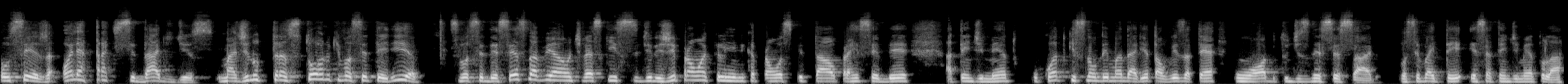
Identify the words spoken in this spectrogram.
Ou seja, olha a praticidade disso. Imagina o transtorno que você teria se você descesse do avião, tivesse que se dirigir para uma clínica, para um hospital, para receber atendimento, o quanto que isso não demandaria talvez até um óbito desnecessário. Você vai ter esse atendimento lá.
